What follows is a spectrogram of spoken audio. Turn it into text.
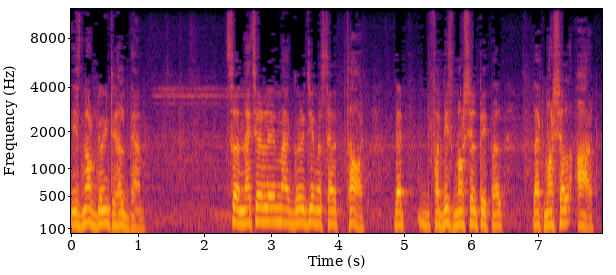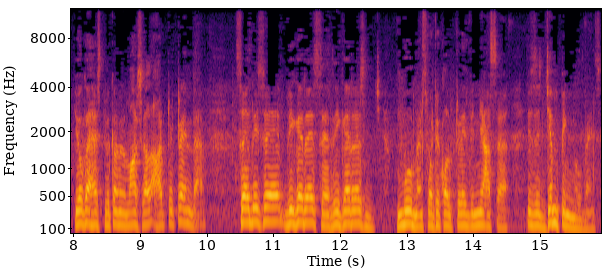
is not going to help them. So naturally, my Guruji must have thought that for these martial people, like martial art, yoga has to become a martial art to train them. So these uh, vigorous, uh, rigorous movements, what you call today vinyasa, is a jumping movements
